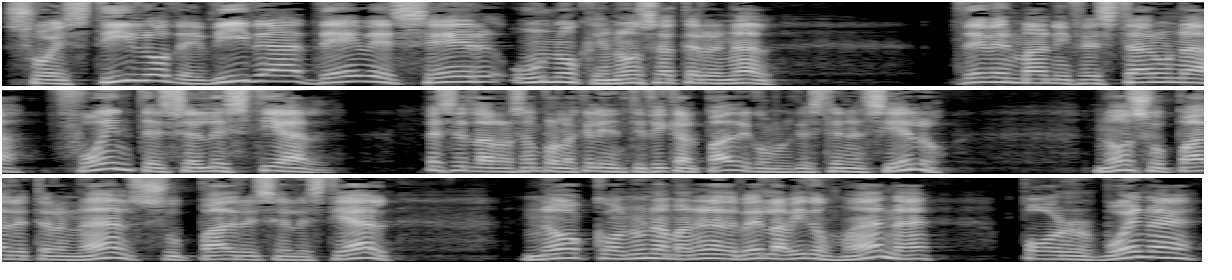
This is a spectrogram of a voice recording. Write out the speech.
su estilo de vida debe ser uno que no sea terrenal. Deben manifestar una fuente celestial. Esa es la razón por la que él identifica al Padre como el que está en el cielo. No su Padre terrenal, su Padre celestial. No con una manera de ver la vida humana, por buena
